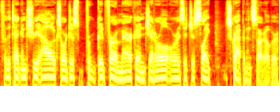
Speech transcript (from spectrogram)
for the tech industry alex or just for good for america in general or is it just like scrap it and start over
